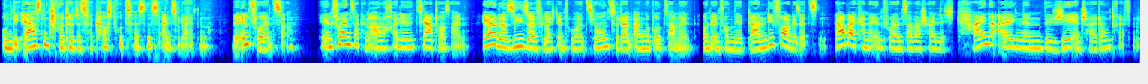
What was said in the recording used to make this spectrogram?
um die ersten Schritte des Verkaufsprozesses einzuleiten. The Influencer. Der Influencer kann auch noch ein Initiator sein. Er oder sie soll vielleicht Informationen zu deinem Angebot sammeln und informiert dann die Vorgesetzten. Dabei kann der Influencer wahrscheinlich keine eigenen Budgetentscheidungen treffen.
